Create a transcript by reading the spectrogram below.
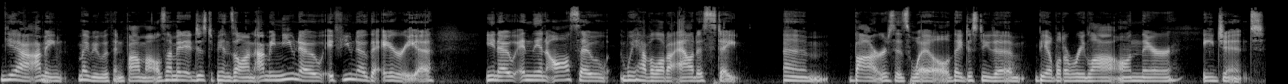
Yeah, I mean, maybe within five miles. I mean, it just depends on. I mean, you know, if you know the area, you know, and then also we have a lot of out of state um, buyers as well. They just need to be able to rely on their agent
